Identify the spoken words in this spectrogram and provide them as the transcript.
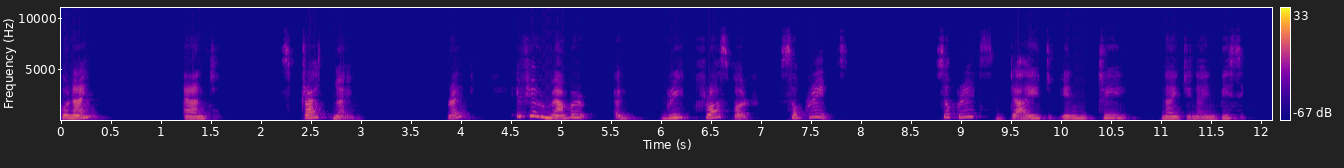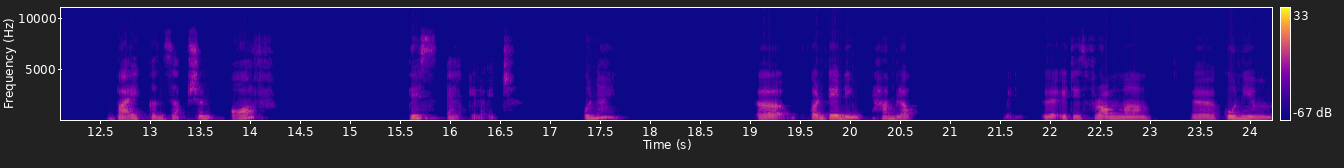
coniine and strychnine, right? If you remember a Greek philosopher, Socrates, Socrates died in 399 BC by consumption of this alkaloid, coniine, uh, containing hemlock. It is from um, uh, Conium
